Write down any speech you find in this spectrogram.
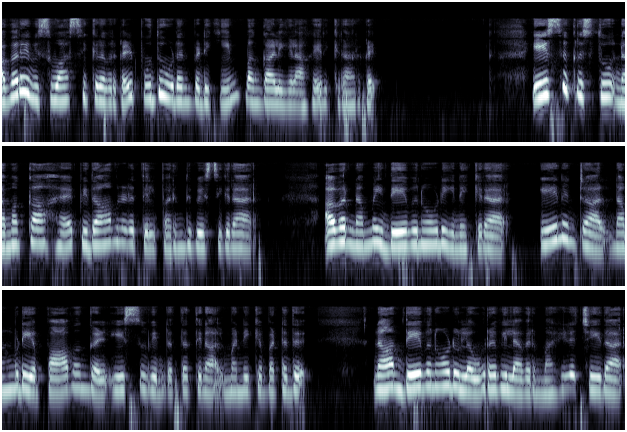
அவரை விசுவாசிக்கிறவர்கள் புது உடன்படிக்கையின் பங்காளிகளாக இருக்கிறார்கள். இயேசு கிறிஸ்து நமக்காக பிதாவினிடத்தில் பரிந்து பேசுகிறார். அவர் நம்மை தேவனோடு இணைக்கிறார். ஏனென்றால் நம்முடைய பாவங்கள் இயேசுவின் இரத்தத்தினால் மன்னிக்கப்பட்டது. நாம் தேவனோடு உள்ள உறவில் அவர் மகிழச் செய்தார்.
